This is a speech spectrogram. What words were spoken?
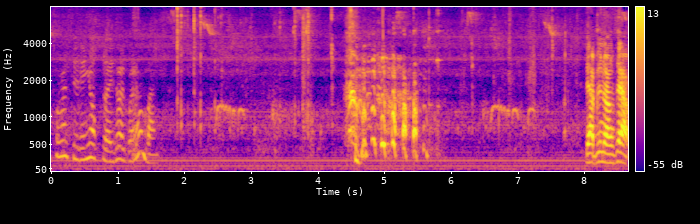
เพราะมันสิได้ยกเลยถอยกว่าน้ำบ้าน แซ่บพี่น้องแซ่บ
